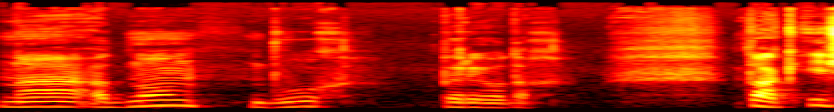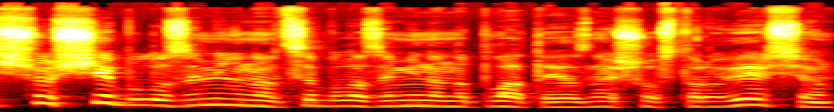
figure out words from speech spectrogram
на одному-двох періодах. Так, і що ще було замінено? Це була замінена плата. Я знайшов стару версію.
